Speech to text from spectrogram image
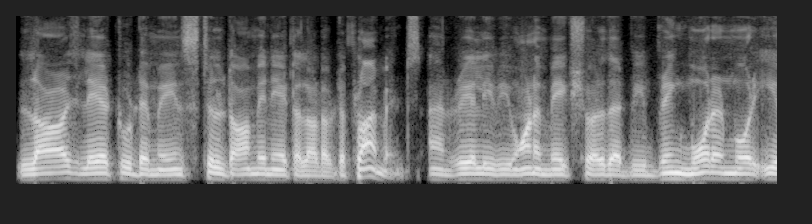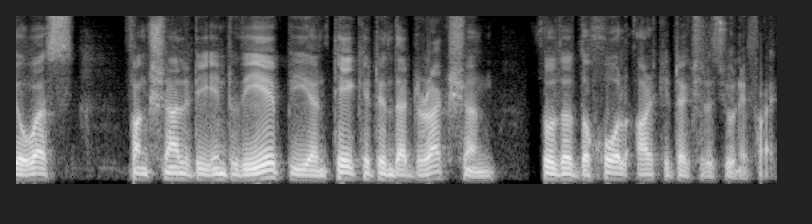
large layer two domains still dominate a lot of deployments. And really, we want to make sure that we bring more and more EOS functionality into the AP and take it in that direction so that the whole architecture is unified.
